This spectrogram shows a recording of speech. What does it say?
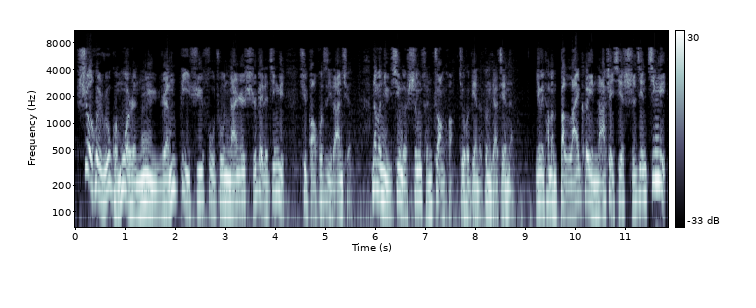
社会如果默认女人必须付出男人十倍的精力去保护自己的安全，那么女性的生存状况就会变得更加艰难，因为他们本来可以拿这些时间精力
